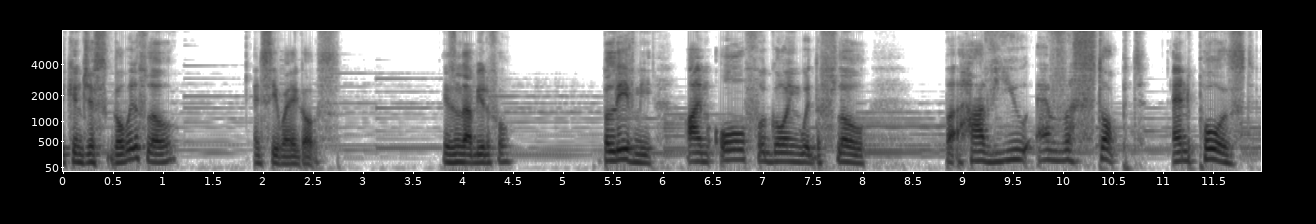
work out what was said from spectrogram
we can just go with the flow and see where it goes. Isn't that beautiful? Believe me, I'm all for going with the flow, but have you ever stopped and paused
